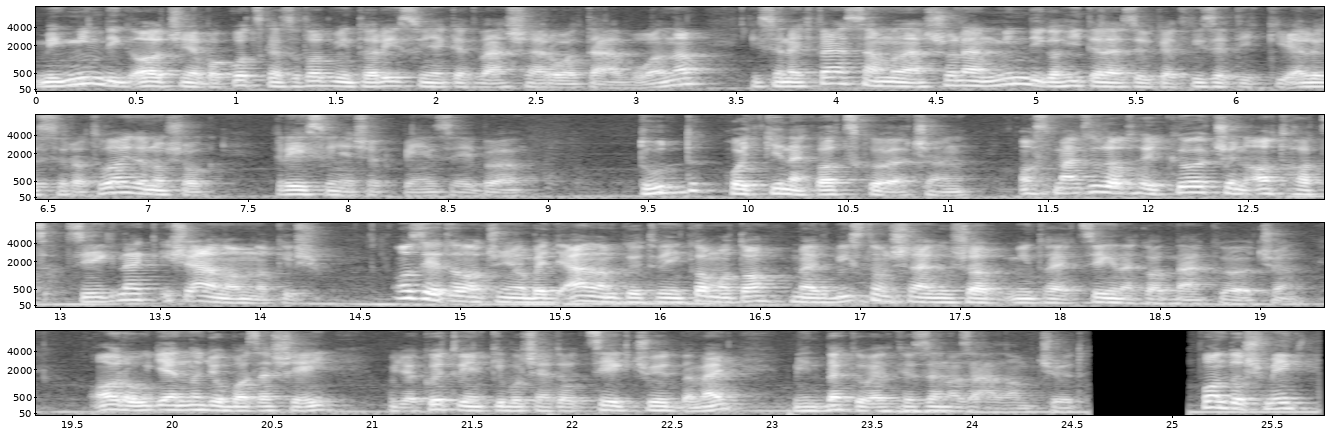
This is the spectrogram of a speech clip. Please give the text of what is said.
még mindig alacsonyabb a kockázatod, mint a részvényeket vásároltál volna, hiszen egy felszámolás során mindig a hitelezőket fizetik ki először a tulajdonosok, részvényesek pénzéből. Tudd, hogy kinek adsz kölcsön. Azt már tudod, hogy kölcsön adhatsz cégnek és államnak is. Azért alacsonyabb egy államkötvény kamata, mert biztonságosabb, mintha egy cégnek adnák kölcsön. Arra ugye nagyobb az esély, hogy a kötvényt kibocsátó cég csődbe megy, mint bekövetkezzen az államcsőd. Fontos még,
